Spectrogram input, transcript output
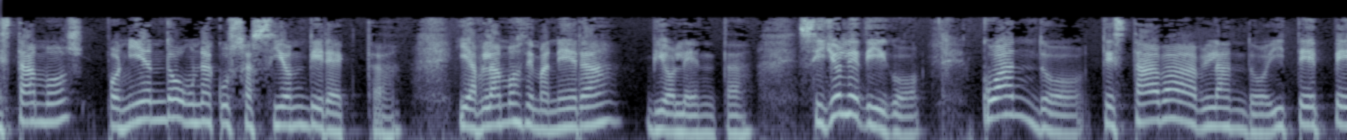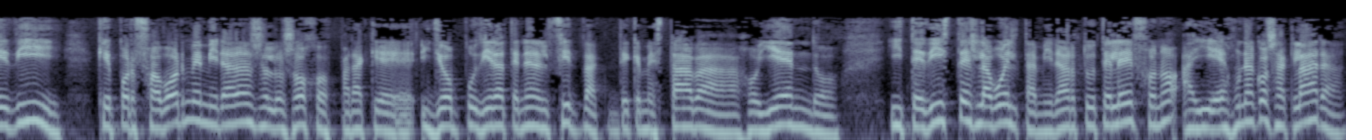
estamos poniendo una acusación directa y hablamos de manera violenta. Si yo le digo, cuando te estaba hablando y te pedí que por favor me miraras a los ojos para que yo pudiera tener el feedback de que me estabas oyendo y te diste la vuelta a mirar tu teléfono, ahí es una cosa clara.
